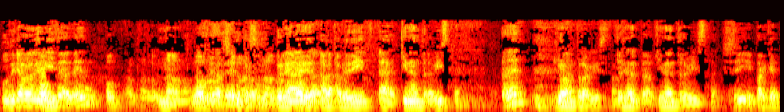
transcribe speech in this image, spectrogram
Podríem haver Off dit... the ah, perdó. No, no, no, no, no, Podríem haver dit uh, quina entrevista. Eh? Quina entrevista. Quina, quina entrevista. Sí, perquè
